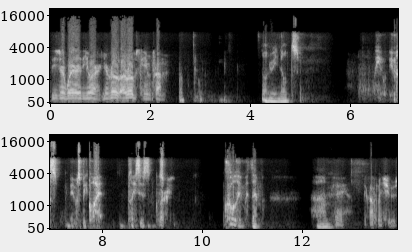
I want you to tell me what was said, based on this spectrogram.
these are where the, your your ro- our robes came from. Henri nods. We, we must we must be quiet. Places Of course. crawl in with them. Um, Okay. Take off my shoes.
